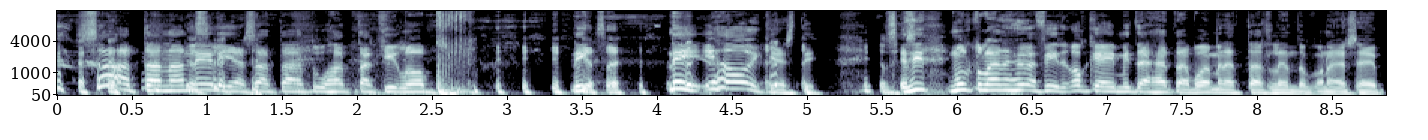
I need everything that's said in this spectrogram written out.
saatana 400 000 kiloa. Niin, niin, ihan oikeasti. Ja sitten mulla tulee aina hyvä fiilis, okei, mitä hätää, voi mennä taas lentokoneeseen.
